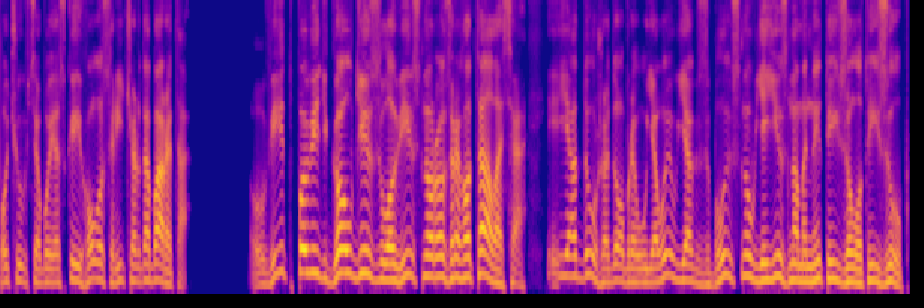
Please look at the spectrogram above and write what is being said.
почувся боязкий голос Річарда Барета. У відповідь Голді зловісно розреготалася, і я дуже добре уявив, як зблиснув її знаменитий золотий зуб.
